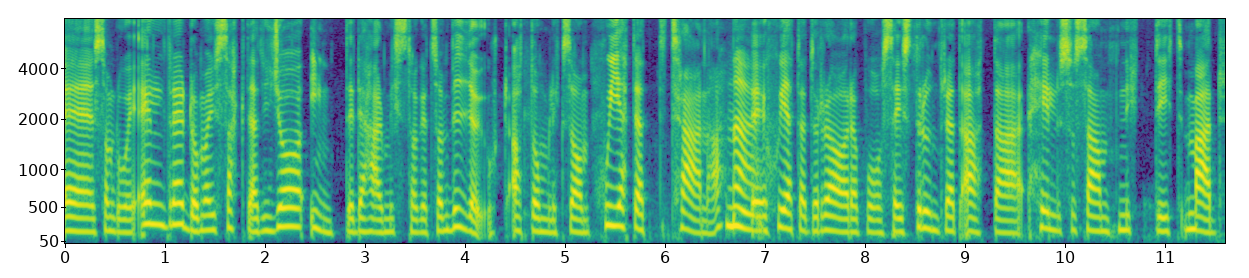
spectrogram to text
eh, som då är äldre, de har ju sagt att gör inte det här misstaget som vi har gjort. Att de liksom sket att träna, Nej. eh, sket att röra på sig, struntar att äta hälsosamt, nyttigt, med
